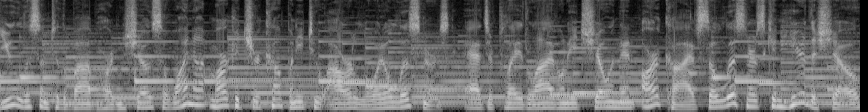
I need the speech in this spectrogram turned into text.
You listen to The Bob Harden Show, so why not market your company to our loyal listeners? Ads are played live on each show and then archived so listeners can hear the show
